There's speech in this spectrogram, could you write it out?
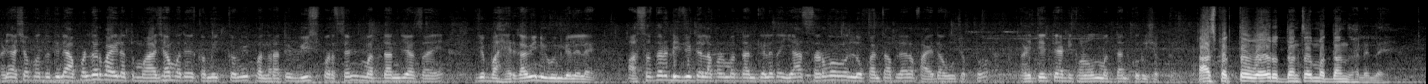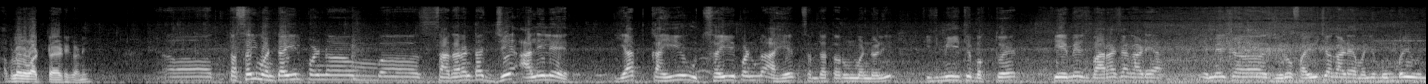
आणि अशा पद्धतीने आपण जर पाहिलं तर माझ्यामध्ये कमीत कमी पंधरा ते वीस पर्सेंट मतदान जे असं आहे जे बाहेरगावी निघून गेलेलं आहे. असं जर डिजिटल आपण मतदान केलं तर या सर्व लोकांचा आपल्याला फायदा होऊ शकतो आणि ते त्या ठिकाणाहून मतदान करू शकतात. आज फक्त वयोवृद्धांचं मतदान झालेलं आहे. आपल्याला वाटतं या ठिकाणी? तसंही म्हणता येईल पण साधारणतः जे आलेले आहेत यात काही उत्साही पण आहेत समजा तरुण मंडळी की मी इथे बघतोय की एम एच बाराच्या गाड्या एम एच झिरो फाईव्हच्या गाड्या म्हणजे मुंबईहून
